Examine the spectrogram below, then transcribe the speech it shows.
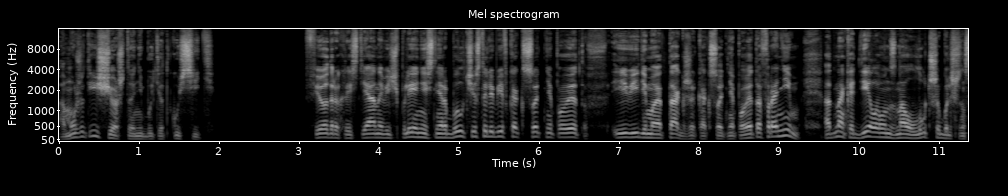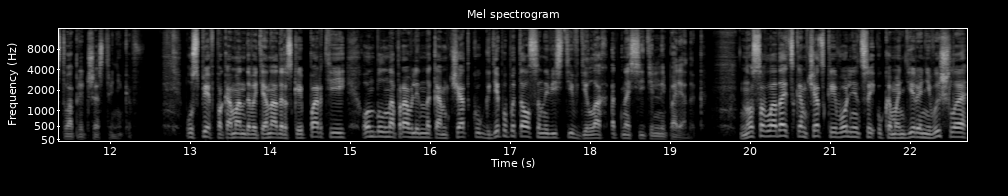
а может, еще что-нибудь откусить. Федор Христианович Пленеснер был чистолюбив как сотня поэтов, и, видимо, так же, как сотня поэтов, раним, однако дело он знал лучше большинства предшественников. Успев покомандовать анадырской партией, он был направлен на Камчатку, где попытался навести в делах относительный порядок. Но совладать с камчатской вольницей у командира не вышло,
